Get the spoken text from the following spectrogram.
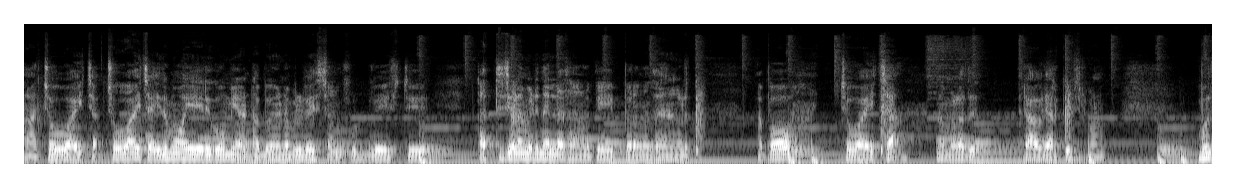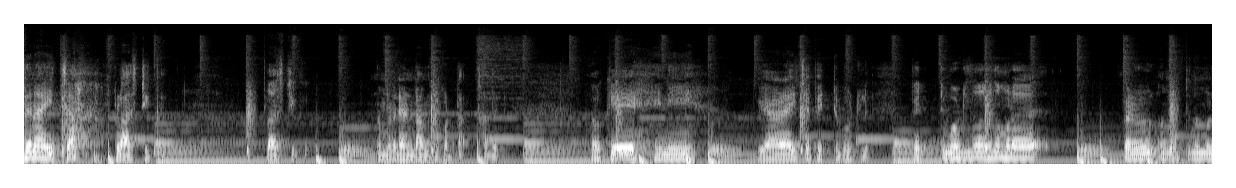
ആ ചൊവ്വാഴ്ച. ചൊവ്വാഴ്ച ഇത് മോയേര് ഗോമിയാണ് കേട്ടോ ബേണബിൾ വേസ്റ്റ് ആണ്. ഫുഡ് വേസ്റ്റ് കത്തിച്ചിളം പറ്റുന്ന എല്ലാ സാധനങ്ങളും പേപ്പർ അങ്ങനെ സാധനങ്ങൾ. അപ്പോൾ ചൊവ്വാഴ്ച നമ്മളത് രാവിലെ ഇറക്കി വെച്ചിട്ട് പോകണം ബുധനാഴ്ച പ്ലാസ്റ്റിക് പ്ലാസ്റ്റിക് നമ്മുടെ രണ്ടാമത്തെ കൊട്ട. അത്. ഓക്കെ ഇനി വ്യാഴാഴ്ച പെറ്റ് ബോട്ടിൽ പെറ്റ് ബോട്ടിൽ എന്ന് പറഞ്ഞാൽ നമ്മുടെ വെള്ളം മറ്റേ നമ്മൾ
